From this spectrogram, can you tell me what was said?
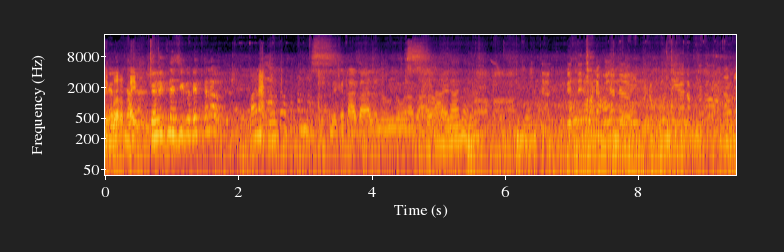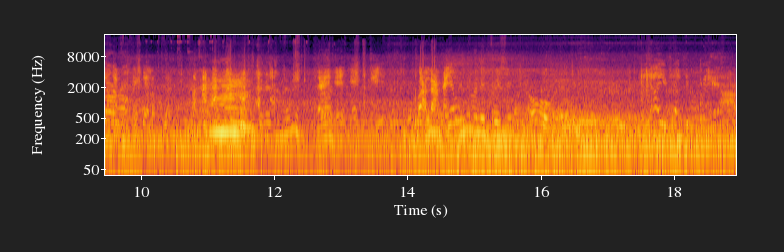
44.5. Galit na si Kuya Talaw. Paano po ito? May katagalan nung nawala ba? Tagalan, no? Wala kayo. Hindi naman yung trace nila. Oo. Ay, siya, siyempre. Ah,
